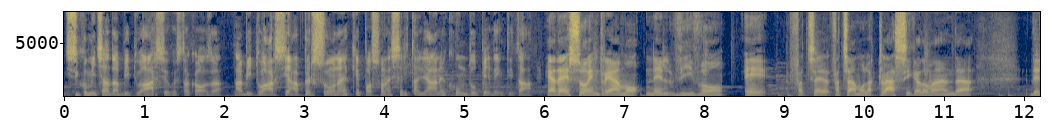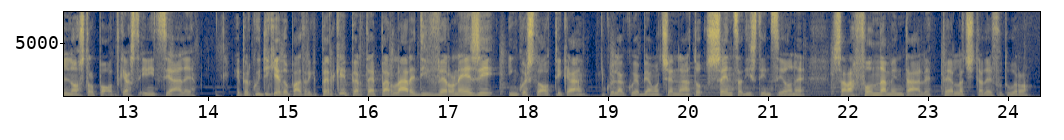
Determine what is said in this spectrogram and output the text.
si comincia ad abituarsi a questa cosa, abituarsi a persone che possono essere italiane con doppia identità. E adesso entriamo nel vivo e facce, facciamo la classica domanda del nostro podcast iniziale. E per cui ti chiedo, Patrick, perché per te parlare di veronesi in quest'ottica, quella a cui abbiamo accennato, senza distinzione, sarà fondamentale per la città del futuro?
